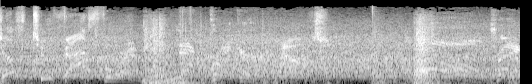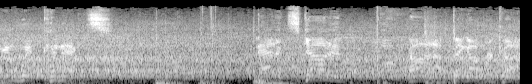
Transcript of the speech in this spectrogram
just too fast for him. Neck breaker. Ouch. Oh, Dragon Whip connects. Had it scouted. On a big uppercut.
